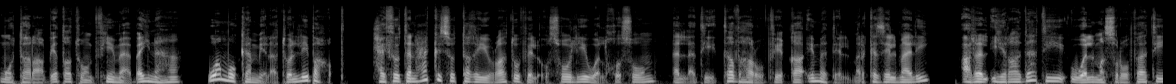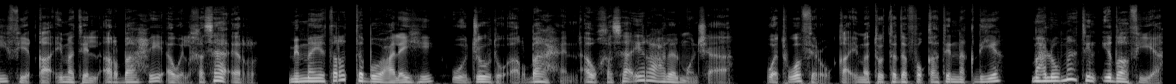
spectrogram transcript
مترابطة فيما بينها ومكملة لبعض. حيث تنعكس التغيرات في الأصول والخصوم التي تظهر في قائمة المركز المالي على الإيرادات والمصروفات في قائمة الأرباح أو الخسائر، مما يترتب عليه وجود أرباح أو خسائر على المنشأة، وتوفر قائمة التدفقات النقدية معلومات إضافية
